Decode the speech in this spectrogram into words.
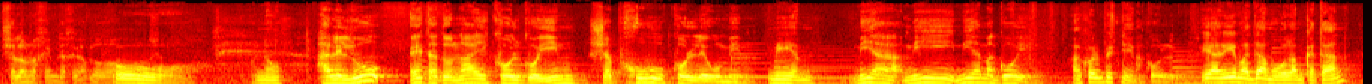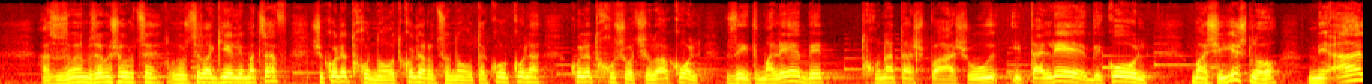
שלום לכם, דרך אגב, לא... או, נו. הללו את אדוני כל גויים, שבחוהו כל לאומים. מי הם? מי, מי, מי הם הגויים? הכל בפנים. הכל... אם אדם הוא עולם קטן, אז זה, זה מה שהוא רוצה. הוא רוצה להגיע למצב שכל התכונות, כל הרצונות, הכל, כל, כל התחושות שלו, הכל, זה יתמלא בתכונת ההשפעה, שהוא יתעלה בכל מה שיש לו, מעל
